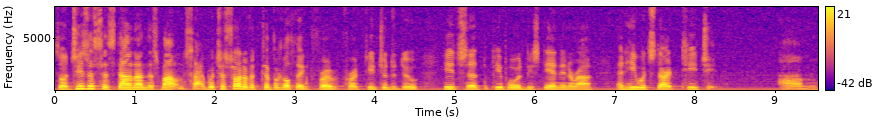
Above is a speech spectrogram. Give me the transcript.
so Jesus sits down on this mountainside, which is sort of a typical thing for, for a teacher to do. He'd sit, the people would be standing around, and he would start teaching. Um,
